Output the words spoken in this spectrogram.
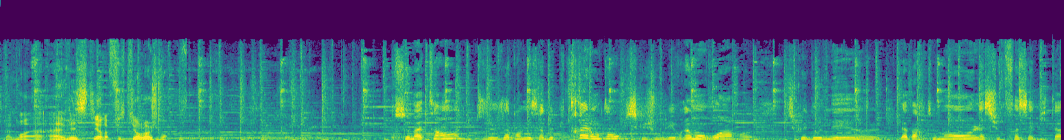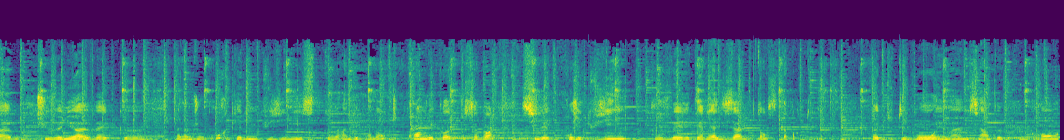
finalement à, investir leur futur logement. Ce matin, j'attendais ça depuis très longtemps puisque je voulais vraiment voir euh, ce que donnait euh, l'appartement, la surface habitable. Je suis venue avec euh, Madame Joncourt, qui est une cuisiniste indépendante, prendre les codes pour savoir si les projets de cuisine pouvaient être réalisables dans cet appartement. En fait, tout est bon et même c'est un peu plus grand.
